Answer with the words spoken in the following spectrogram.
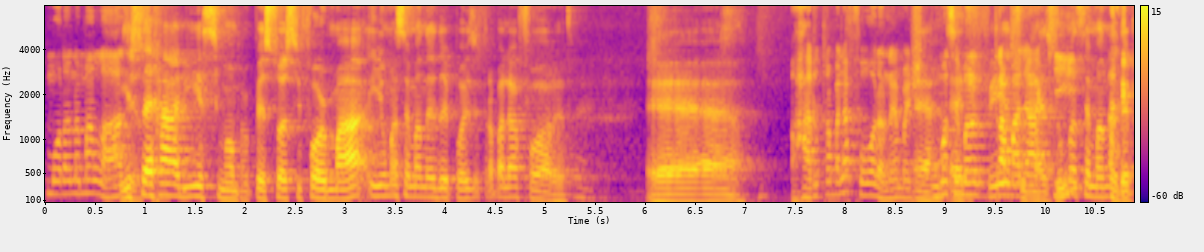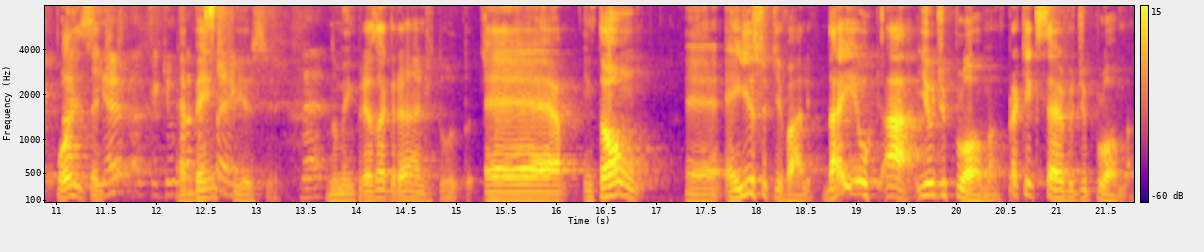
morar na Malásia. Isso é raríssimo para a pessoa se formar e uma semana depois ir trabalhar fora. É, Raro trabalhar fora, né? Mas é, uma é semana difícil, trabalhar mas aqui. uma semana depois aqui é, é, aqui é cara bem consegue, difícil. né? Numa empresa grande, tudo. É, então, é, é isso que vale. Daí, o, ah, e o diploma? Para que, que serve o diploma?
